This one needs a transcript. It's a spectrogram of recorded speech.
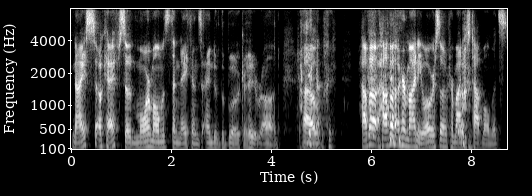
Nice. Okay. So more moments than Nathan's end of the book. I hate Ron. Uh, how about how about Hermione? What were some of Hermione's top moments?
